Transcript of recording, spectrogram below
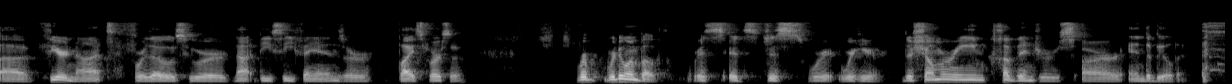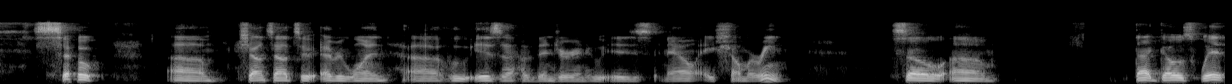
uh, fear not for those who are not DC fans or vice versa. We're, we're doing both. It's it's just we're we're here. The Shomerim Avengers are in the building. so um, shouts out to everyone uh, who is a Avenger and who is now a Shomerim. So um, that goes with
